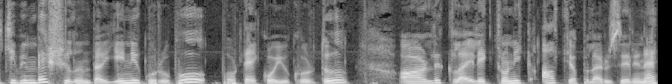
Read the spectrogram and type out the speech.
2005 yılında yeni grubu Porteco'yu kurdu. Ağırlıkla elektronik altyapılar üzerine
